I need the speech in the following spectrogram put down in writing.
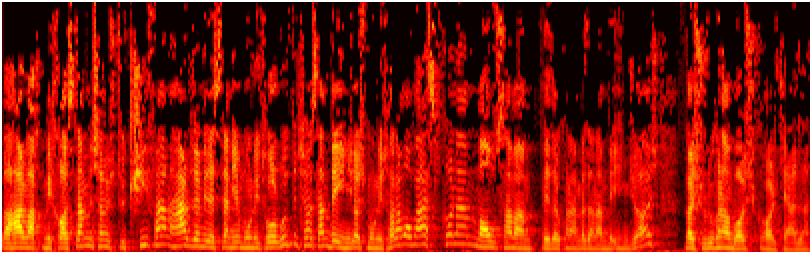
و هر وقت می‌خواستم میذاشتمش تو کیفم. هر جا می‌رسیدم یه مونیتور بود می‌تونستم به اینجاش مونیتورم رو وصل کنم ماوس هم, هم پیدا کنم بزنم به اینجاش و شروع کنم باش کار کردن.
